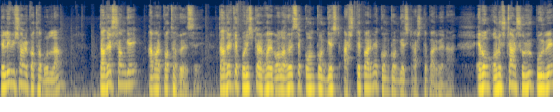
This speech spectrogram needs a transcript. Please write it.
টেলিভিশনের কথা বললাম, তাদের সঙ্গে আমার কথা হয়েছে। তাদেরকে পরিষ্কারভাবে বলা হয়েছে কোন কোন গেস্ট আসতে পারবে, কোন কোন গেস্ট আসতে পারবে না। এবং অনুষ্ঠান শুরুর পূর্বে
